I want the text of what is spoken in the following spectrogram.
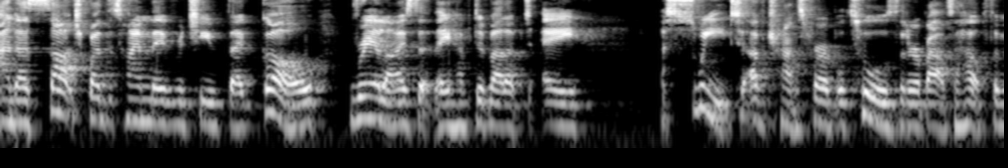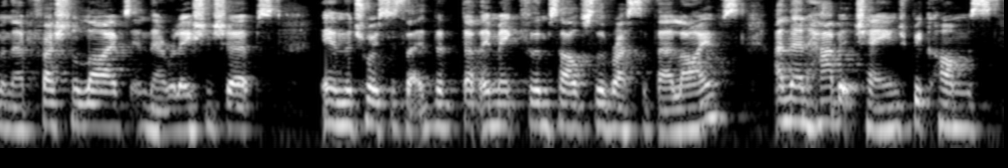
And as such, by the time they've achieved their goal, realize that they have developed a a suite of transferable tools that are about to help them in their professional lives, in their relationships, in the choices that, that, that they make for themselves for the rest of their lives. And then habit change becomes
